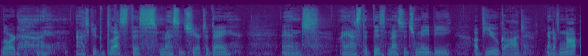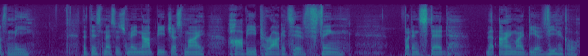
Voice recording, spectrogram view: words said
Lord, I ask you to bless this message here today, and I ask that this message may be of you, God, and of not of me. That this message may not be just my hobby, prerogative thing, but instead that I might be a vehicle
